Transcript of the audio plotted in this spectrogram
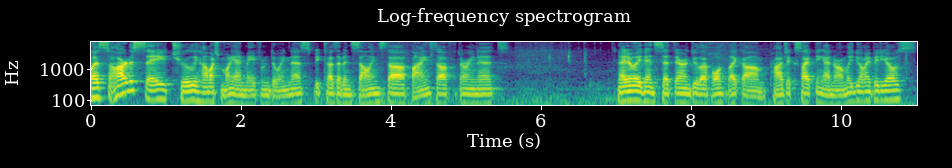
But it's hard to say truly how much money I made from doing this because I've been selling stuff, buying stuff during it. And I really didn't sit there and do the whole like um, project site thing I normally do on my videos.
